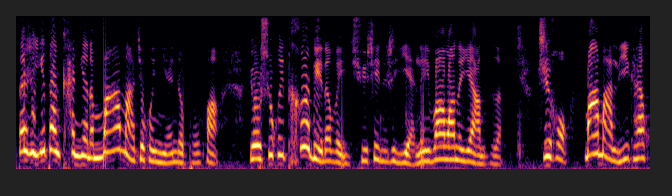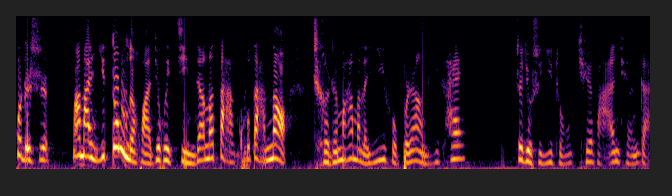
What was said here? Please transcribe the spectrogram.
但是一旦看见了妈妈，就会黏着不放，有时会特别的委屈，甚至是眼泪汪汪的样子。之后妈妈离开，或者是妈妈一动的话，就会紧张的大哭大闹，扯着妈妈的衣服不让离开，这就是一种缺乏安全感。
